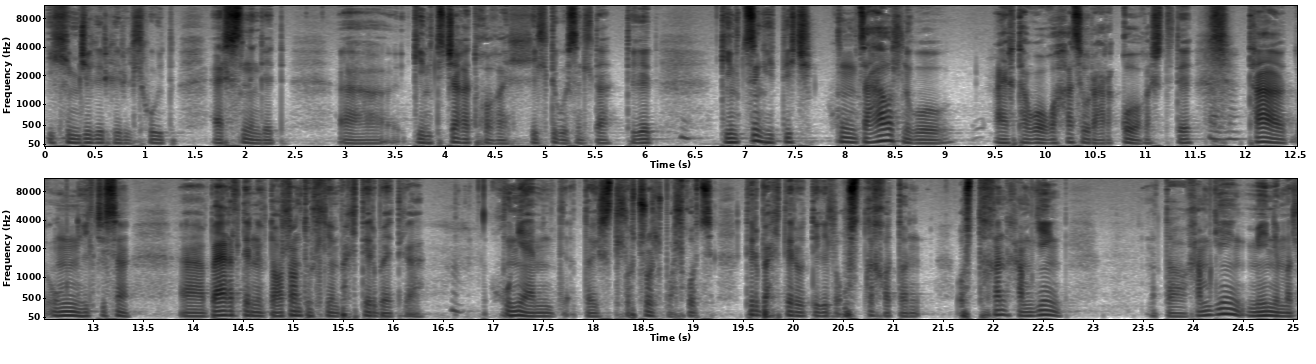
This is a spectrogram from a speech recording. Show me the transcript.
их хэмжээгээр хэрэглэх үед арьс нь ингээд гимтэж байгаа тухайга хэлдэг байсан л да. Тэгээд гимтсэн хэдий ч хүн заавал нөгөө аяг тав угаахаас өөр аргагүй байгаа шүү дээ. Та өмнө хэлжсэн байгаль дээр нэг 7 төрлийн бактери байдаг. Хүний амьд одоо эрсдэл учруулж болох үс. Тэр бактериудыг л устгах одоо устгах нь хамгийн одоо хамгийн минимал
